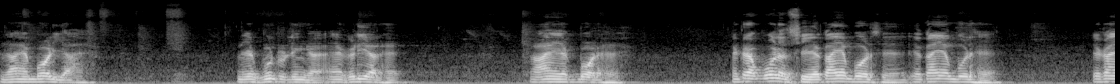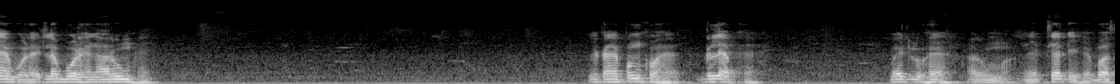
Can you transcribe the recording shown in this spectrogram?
અહીંયા બોડિયા છે. એક ઘૂંટું ટીંગા અહીંયા ઘડિયાળ છે. અહીંયા એક બોર્ડ છે. એક બોર્ડ છે, એક અહીંયા બોર્ડ છે, એક અહીંયા બોર્ડ છે. એક અહીંયા બોર્ડ છે એટલા બોર્ડ ને આ રૂમ હે. એક અહીંયા પંખો હે, ગ્લેપ હે. એટલું છે આ રૂમમાં. એક સેટી છે બસ.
